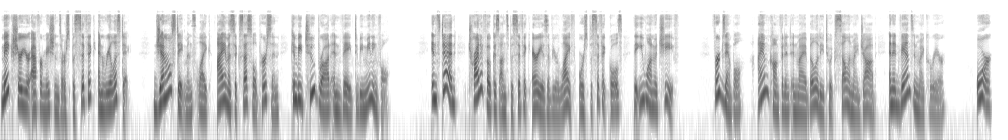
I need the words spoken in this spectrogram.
Make sure your affirmations are specific and realistic. General statements like, I am a successful person, can be too broad and vague to be meaningful. Instead, try to focus on specific areas of your life or specific goals that you want to achieve. For example, I am confident in my ability to excel in my job and advance in my career. Or,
